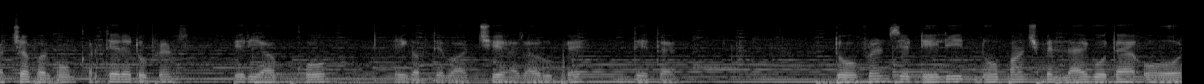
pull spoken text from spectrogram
अच्छा परफॉर्म करते रहे तो फ्रेंड्स फिर ये आपको एक हफ़्ते बाद छः हज़ार रुपये देता है। तो फ्रेंड्स ये डेली नौ पाँच पे लाइव होता है और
